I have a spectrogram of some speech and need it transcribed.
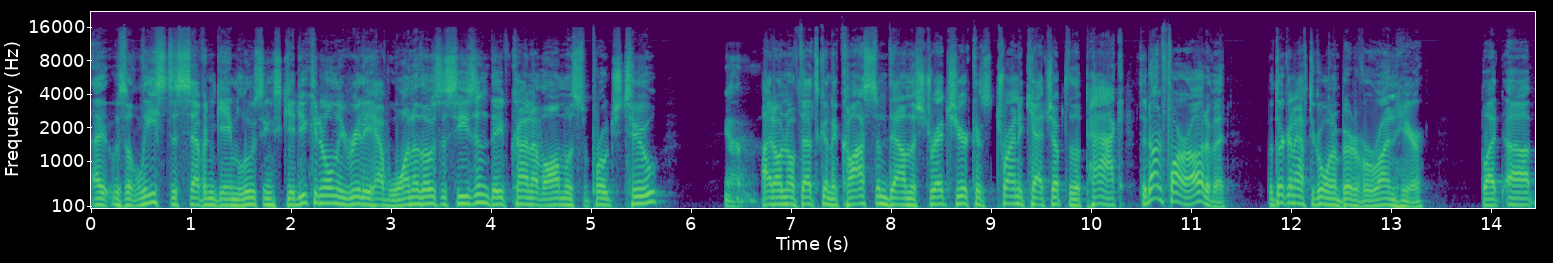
it was at least a seven game losing skid. You can only really have one of those a season. They've kind of almost approached two. Yeah. I don't know if that's going to cost them down the stretch here because trying to catch up to the pack, they're not far out of it, but they're going to have to go on a bit of a run here. But uh,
